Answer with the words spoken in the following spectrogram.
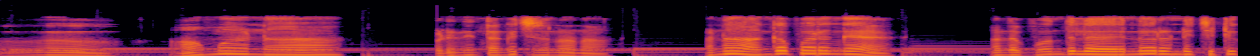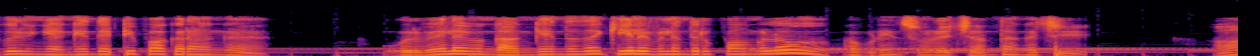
ஓ ஆமா அண்ணா. உடனே தங்கச்சி சொன்னானா அண்ணா அங்கே பாருங்க. அந்த பொந்தில் இன்னும் ரெண்டு சிட்டுக்குருவிங்க அங்கேருந்து எட்டி பார்க்குறாங்க. ஒருவேளை இவங்க அங்கேருந்து தான் கீழே விழுந்திருப்பாங்களோ? அப்படின்னு சொன்னிச்சான் தங்கச்சி. ஆ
